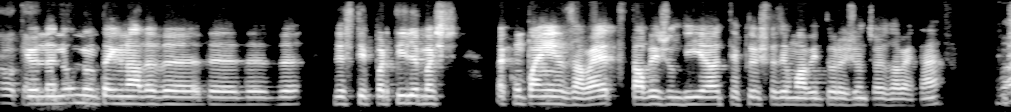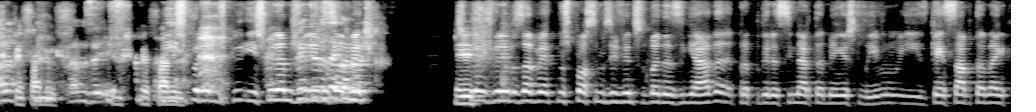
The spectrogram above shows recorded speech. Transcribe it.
okay. Eu não, não tenho nada de, de, de, de, desse tipo de partilha, mas acompanhem a Elizabeth. Talvez um dia até podemos fazer uma aventura juntos, Elizabeth. Hein? Temos que pensar nisso. Vamos a isso. Pensar e, nisso. Esperamos, e esperamos ver Elizabeth. Esperamos ver a Elizabeth nos próximos eventos de bandazinhada para poder assinar também este livro e quem sabe também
